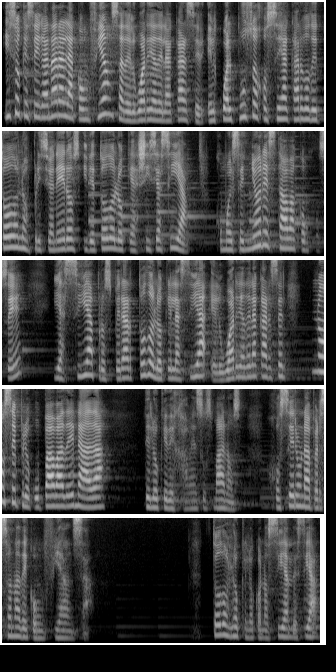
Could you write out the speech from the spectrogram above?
Hizo que se ganara la confianza del guardia de la cárcel, el cual puso a José a cargo de todos los prisioneros y de todo lo que allí se hacía. Como el Señor estaba con José, y hacía prosperar todo lo que él hacía, el guardia de la cárcel no se preocupaba de nada de lo que dejaba en sus manos. José era una persona de confianza. Todos los que lo conocían decían,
